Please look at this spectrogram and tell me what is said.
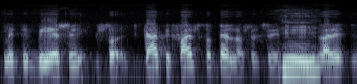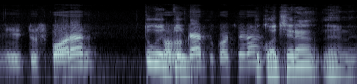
με την πίεση στο, κάτι φάση στο τέλος, έτσι. Μμμ. Δηλαδή ε, του Σπόραρ, Του, το του, δοκάρι του Κότσερα, του Κότσερα, ναι, ναι.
